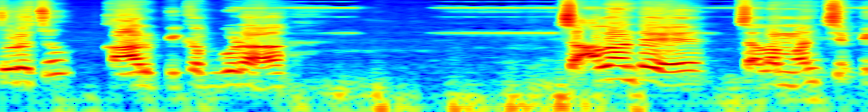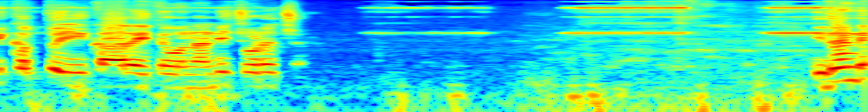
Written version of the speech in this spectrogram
చూడొచ్చు కారు పికప్ కూడా చాలా అంటే చాలా మంచి పికప్తో ఈ కార్ అయితే ఉందండి. చూడొచ్చు. ఇదండి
